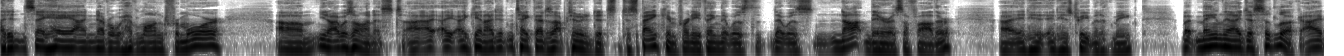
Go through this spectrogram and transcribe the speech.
I didn't say, "Hey, I never have longed for more." Um, you know, I was honest. I, I, again, I didn't take that as opportunity to, to, spank him for anything that was that was not there as a father uh, in his in his treatment of me. But mainly, I just said, "Look, I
